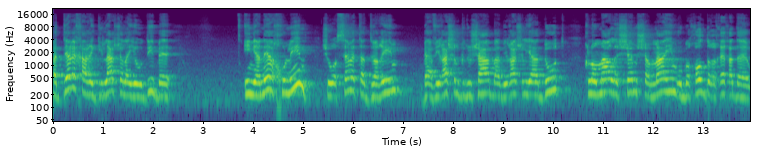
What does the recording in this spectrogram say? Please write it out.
בדרך הרגילה של היהודי בענייני החולין, שהוא עושה את הדברים באווירה של קדושה, באווירה של יהדות, כלומר לשם שמיים ובכל דרכיך דאהו.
